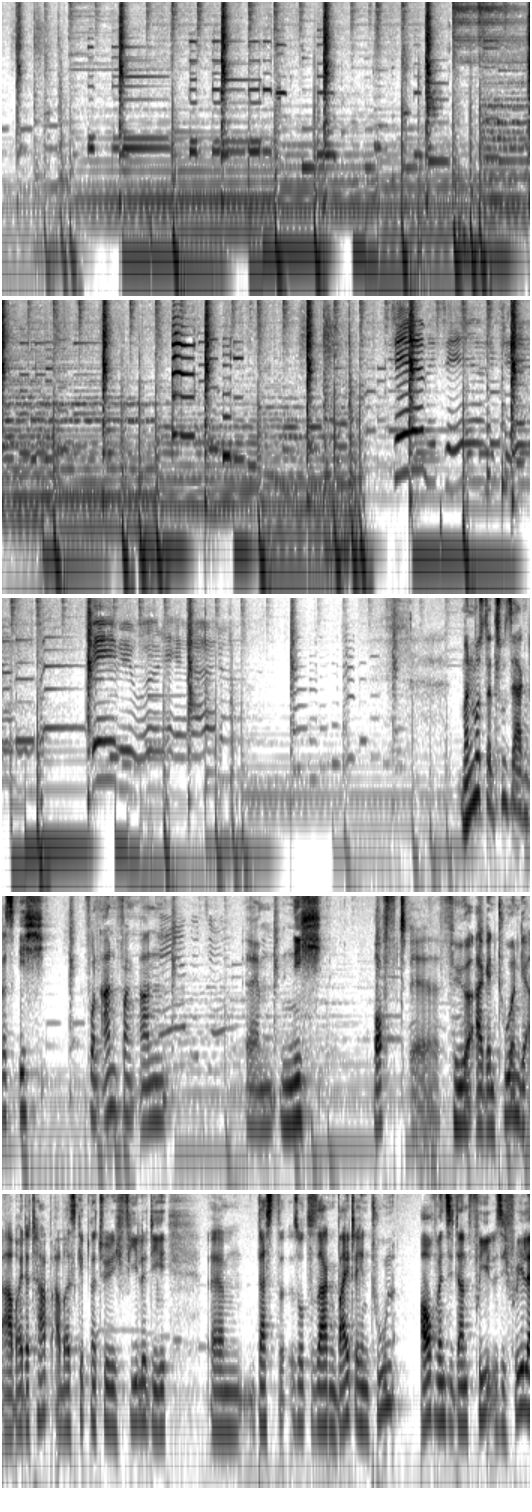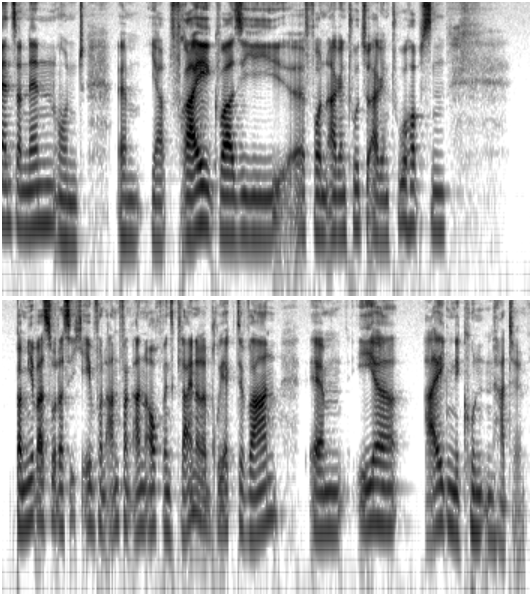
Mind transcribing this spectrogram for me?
Man muss dazu sagen, dass ich von Anfang an ähm, nicht oft äh, für Agenturen gearbeitet habe, aber es gibt natürlich viele, die ähm, das sozusagen weiterhin tun, auch wenn sie dann free, sich Freelancer nennen und ähm, ja frei quasi äh, von Agentur zu Agentur hopsen. Bei mir war es so, dass ich eben von Anfang an, auch wenn es kleinere Projekte waren, ähm, eher eigene Kunden hatte.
